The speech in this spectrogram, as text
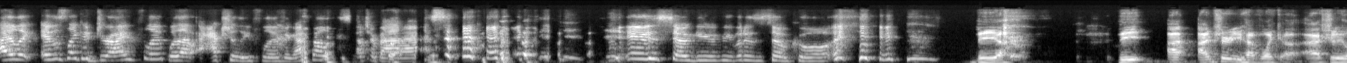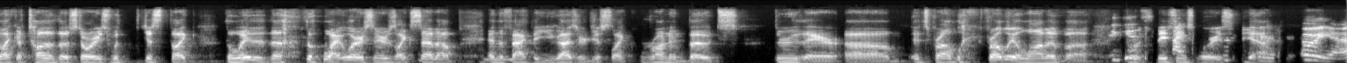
I like it was like a dry flip without actually flipping. I felt like such a badass. it was so goofy, but it was so cool. the uh, the I, am sure you have like a, actually like a ton of those stories with just like the way that the the whitewater center is like set up and the fact that you guys are just like running boats through there um it's probably probably a lot of uh facing stories. yeah. oh yeah.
